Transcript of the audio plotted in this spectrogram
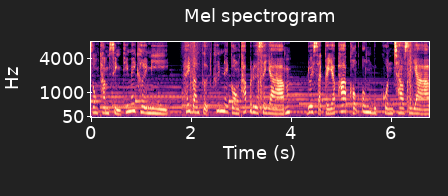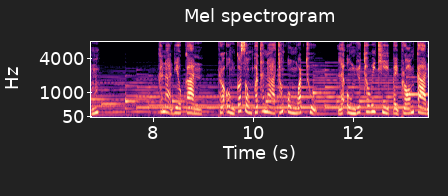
ทรงทำสิ่งที่ไม่เคยมีให้บังเกิดขึ้นในกองทัพเรือสยาม ด้วยศักยภาพขององค์บุคคลชาวสยาม ขณะเดียวกัน พระองค์ก็ทรงพัฒนาทั้งองค์วัตถุ และองค์ยุทธวิธีไปพร้อมกัน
